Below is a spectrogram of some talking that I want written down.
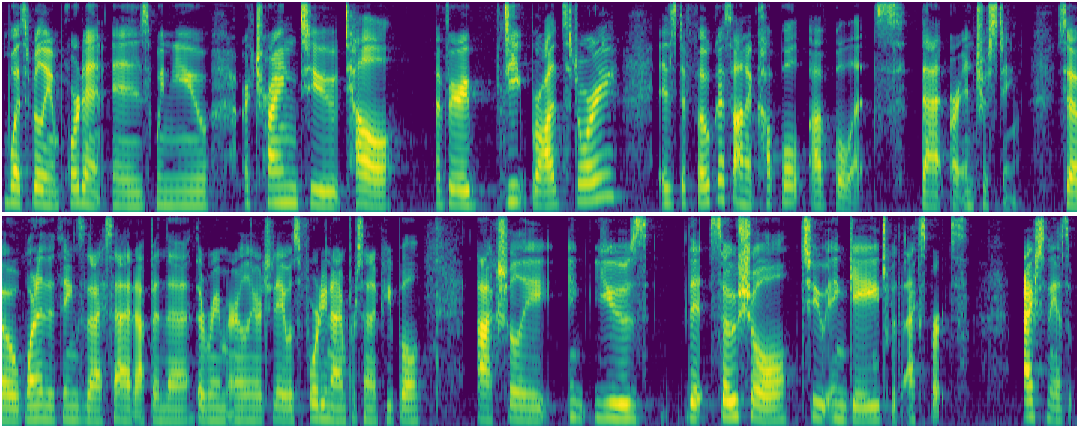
What's really important is when you are trying to tell a very deep, broad story, is to focus on a couple of bullets that are interesting. So, one of the things that I said up in the, the room earlier today was 49% of people actually use the social to engage with experts. I actually think that's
